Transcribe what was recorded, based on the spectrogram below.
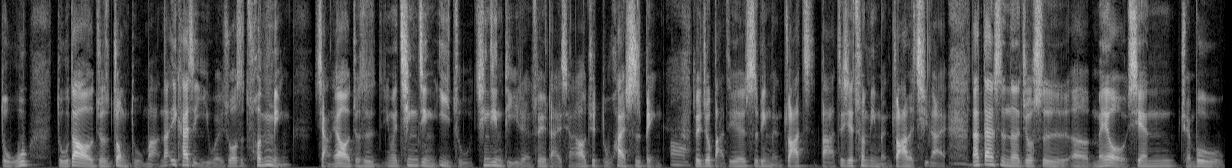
毒毒到就是中毒嘛。那一开始以为说是村民想要就是因为亲近异族、亲近敌人，所以来想要去毒害士兵，哦，所以就把这些士兵们抓，把这些村民们抓了起来。那但是呢，就是呃没有先全部。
